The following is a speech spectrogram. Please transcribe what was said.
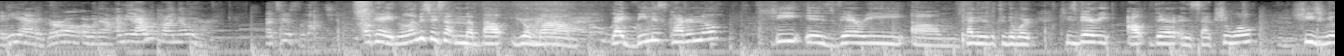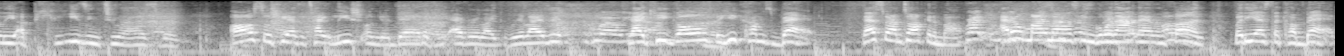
and he had a girl or whatever, I mean, I wouldn't mind knowing her. Like seriously. Okay, let me say something about your Oh mom. God. Like Venus Cardinal, she is very um telling look at the word. She's very out there and sexual. She's really appeasing to her husband. Also, she has a tight leash on your dad if you ever like realize it. Well, yeah. Like he goes, but he comes back. That's what I'm talking about. Right. I don't mind my husband going out and having in fun, but he has to come back.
